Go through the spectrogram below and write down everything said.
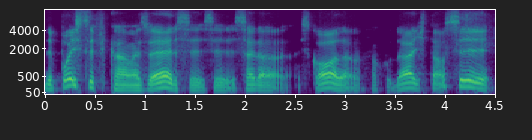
Depois que você fica mais velho, você você sai da escola, faculdade e tal, você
